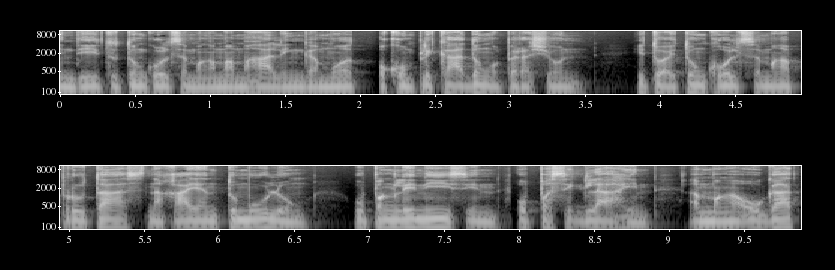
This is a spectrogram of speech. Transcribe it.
Hindi ito tungkol sa mga mamahaling gamot o komplikadong operasyon. Ito ay tungkol sa mga prutas na kayang tumulong upang linisin o pasiglahin ang mga ugat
